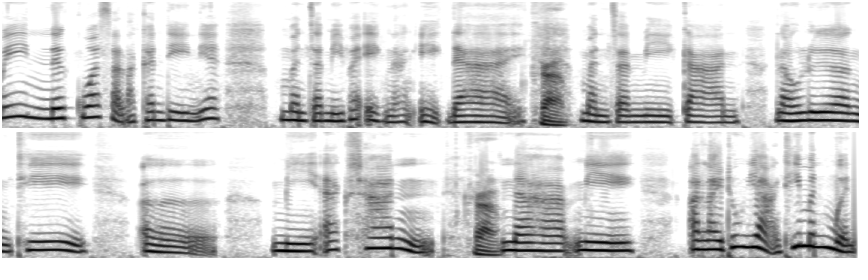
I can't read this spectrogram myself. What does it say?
ไม่นึกว่าสารคดีเนี่ยมันจะมีพระเอกนางเอกได้ครับมันจะมีการเล่าเรื่องที่เออมีแอคชั่นครับนะคะมีอะไรทุกอย่างที่มันเหมือน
